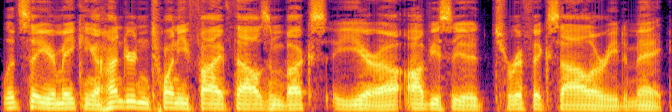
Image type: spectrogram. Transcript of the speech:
let's say you're making 125,000 bucks a year, obviously a terrific salary to make."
